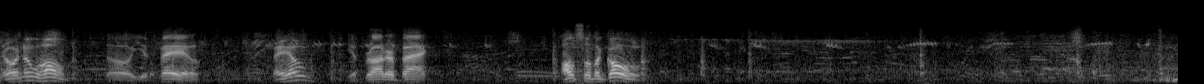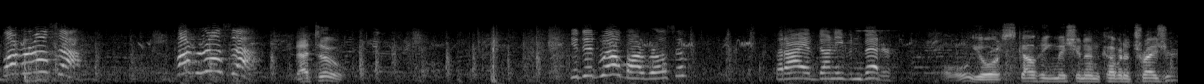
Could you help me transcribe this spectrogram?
Your new home. So you failed. Failed? You brought her back. Also the gold. Barbarossa! Barbarossa! That too. You did well, Barbarossa. But I have done even better. Oh, your scouting mission uncovered a treasure?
